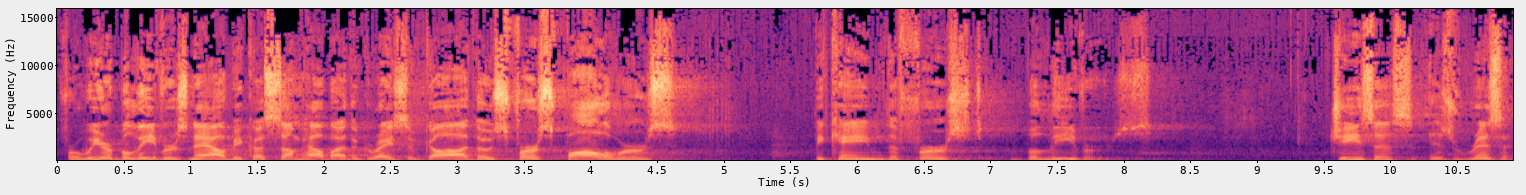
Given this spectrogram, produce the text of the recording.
For we are believers now because somehow, by the grace of God, those first followers became the first believers. Jesus is risen.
